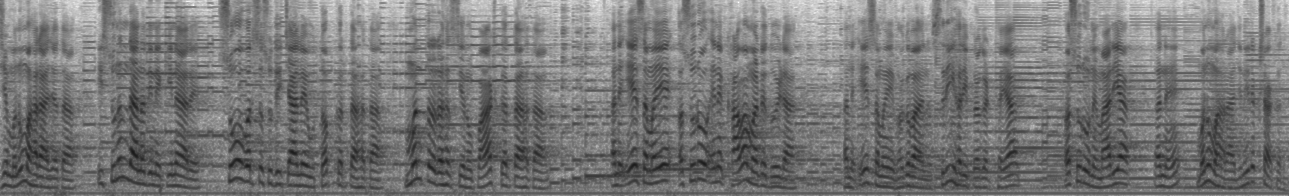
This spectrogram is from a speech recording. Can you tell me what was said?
જે મનુ મહારાજ હતા એ સુનંદા નદીને કિનારે સો વર્ષ સુધી ચાલે એવું તપ કરતા હતા, મંત્ર રહસ્યનો પાઠ કરતા હતા. અને એ સમયે અસુરો એને ખાવા માટે દોડ્યા અને એ સમયે ભગવાન શ્રી હરિ પ્રગટ થયા, અસુરોને માર્યા અને મનુ મહારાજની રક્ષા કરી.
